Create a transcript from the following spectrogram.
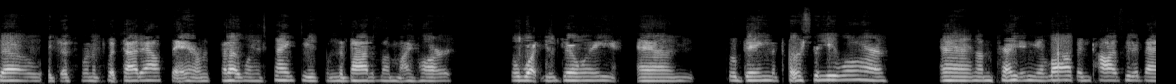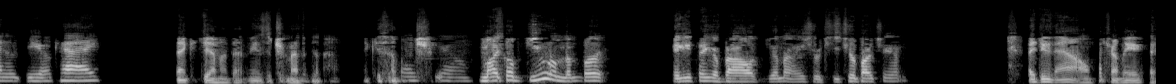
So I just want to put that out there. But I want to thank you from the bottom of my heart for what you're doing and for being the person you are. And I'm sending you love and positive energy, okay? Thank you, Gemma. That means a tremendous amount. Thank you so much. Thank you. Michael, do you remember anything about Gemma as your teacher by chance? I do now. Certainly, uh,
